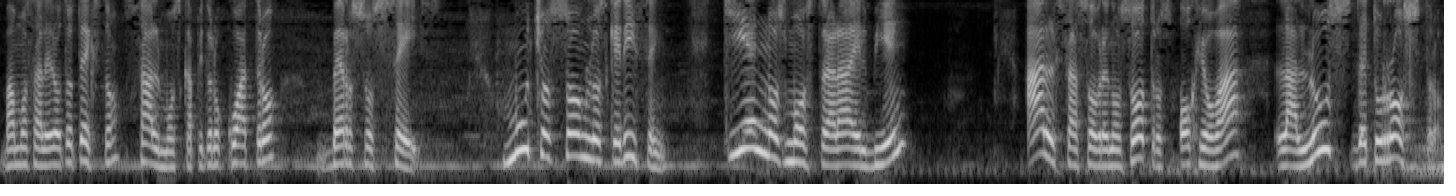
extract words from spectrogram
Vamos a leer otro texto, Salmos capítulo 4, verso 6. Muchos son los que dicen, ¿quién nos mostrará el bien? Alza sobre nosotros, oh Jehová, la luz de tu rostro.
